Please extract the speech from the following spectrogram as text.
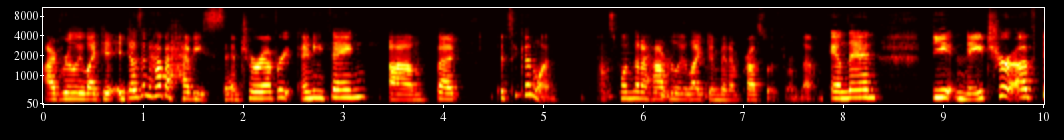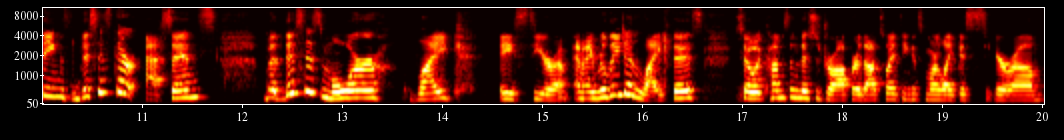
I've really liked it. It doesn't have a heavy scent or every anything, um, but it's a good one. It's one that I have really liked and been impressed with from them. And then the nature of things, this is their essence, but this is more like a serum. And I really did like this. So it comes in this dropper. That's why I think it's more like a serum.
